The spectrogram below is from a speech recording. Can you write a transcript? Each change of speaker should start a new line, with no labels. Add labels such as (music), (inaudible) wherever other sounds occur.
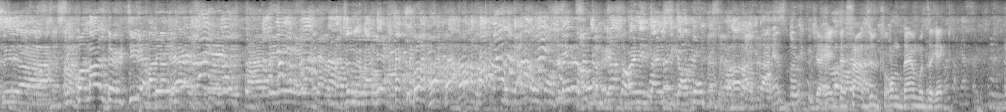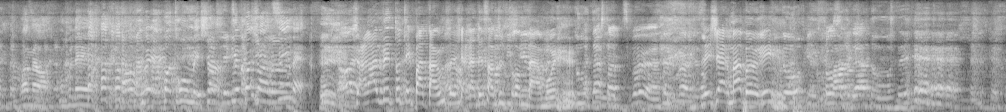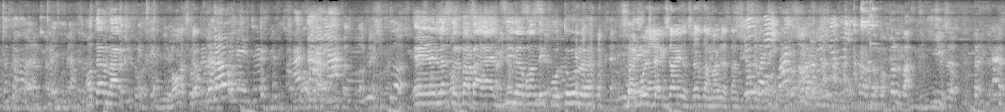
c'est euh, c'est pas mal dirty mariage. Imagine le mariage. le gâteau (laughs) complet. Un étage du gâteau. il en reste deux.
J'aurais descendu le front dedans, moi, direct.
Ouais, mais on voulait (laughs) pas trop méchant. C'est pas gentil, mais.
J'aurais enlevé toutes les patentes, j'aurais descendu le front dedans, moi.
Attends, j'étais un petit peu. Euh,
Légèrement beurré.
puis une sauce le gâteau, tu sais.
On t'aime, Marc.
Il est bon en tout cas.
Et laisse le paparazzi là, prendre des photos. Là.
Ben, moi, je
reste je reste dans même le temps de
